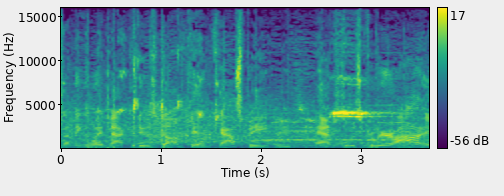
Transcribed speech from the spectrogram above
Sending away McAdoo's dunk, and Casspi adds to his career high.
